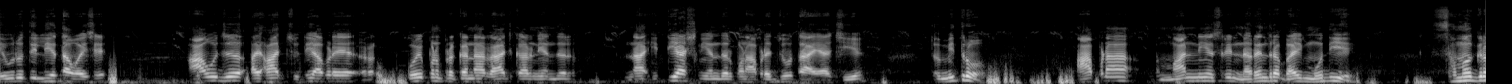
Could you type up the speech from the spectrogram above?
નિવૃત્તિ લેતા હોય છે. આવું જ આજ સુધી આપણે કોઈપણ પ્રકારના રાજકારણની અંદર ના ઇતિહાસની અંદર પણ આપણે જોતા આવ્યા છીએ. તો મિત્રો આપણા માનનીય શ્રી નરેન્દ્રભાઈ મોદીએ સમગ્ર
